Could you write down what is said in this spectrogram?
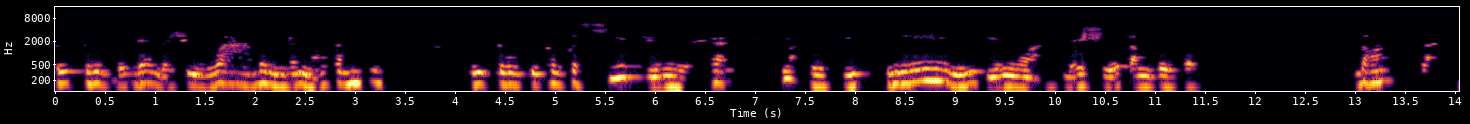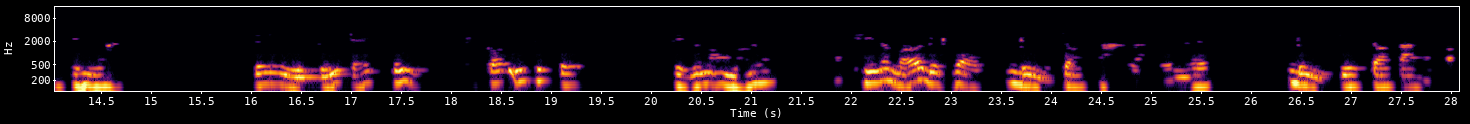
tôi tôi để đem lại sự hòa bình trong nội tâm tôi tôi tôi không có xiết chuyện người khác, mà tôi chỉ nghe những chuyện ngoài để sửa tâm tôi thôi. Đó là tin ngoài cho nên người tuổi trẻ tu có ý thức tôi. Thì nó mau mở khi nó mở được rồi, đừng cho ta là hồn hết đừng chịu cho ta là Phật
